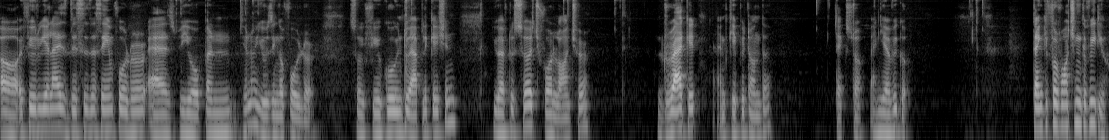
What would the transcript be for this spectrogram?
uh, if you realize this is the same folder as we open you know using a folder. So if you go into application you have to search for launcher drag it and keep it on the desktop. And here we go. Thank you for watching the video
